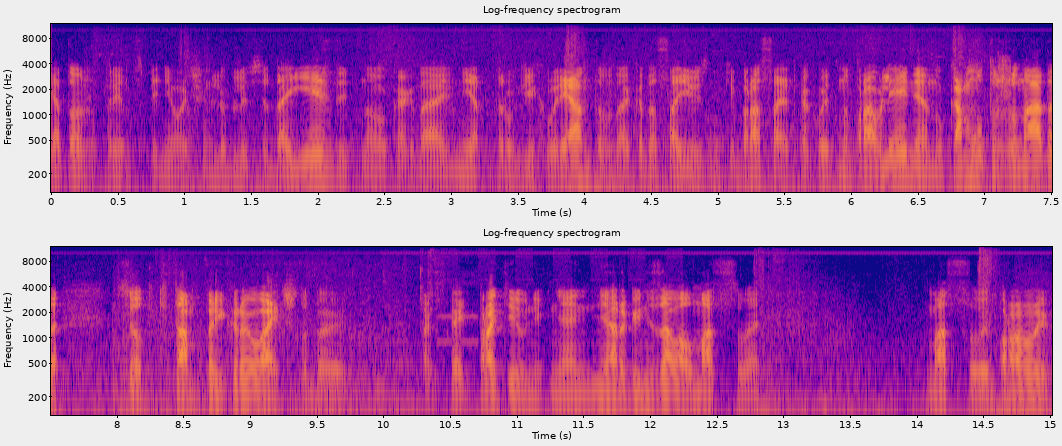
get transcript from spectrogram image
Я тоже, в принципе, не очень люблю сюда ездить, но когда нет других вариантов, да, когда союзники бросают какое-то направление, ну кому-то же надо все-таки там прикрывать, чтобы, так сказать, противник не, не организовал массовый, массовый прорыв.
